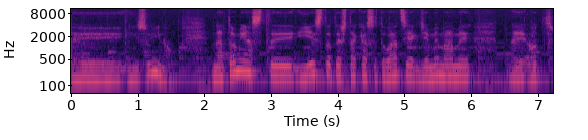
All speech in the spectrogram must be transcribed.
e, insuliną. Natomiast e, jest to też taka sytuacja, gdzie my mamy e, od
